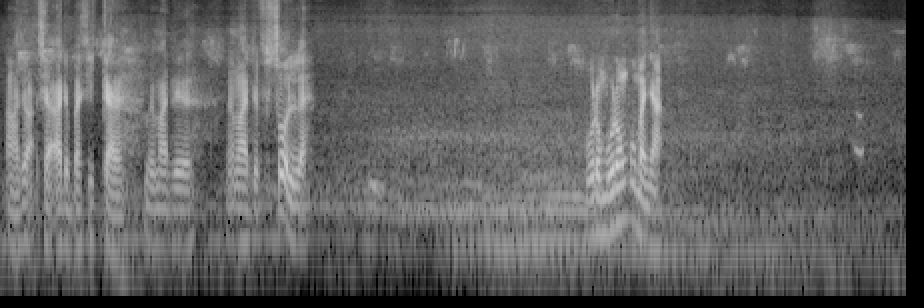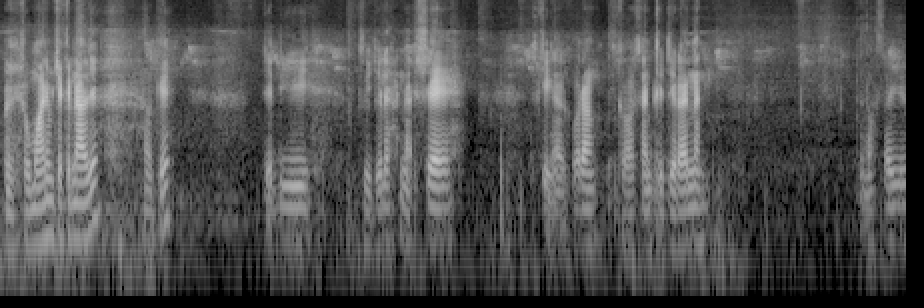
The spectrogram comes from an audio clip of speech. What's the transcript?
Ah, ha, saya ada basikal. Memang ada memang ada sol lah burung-burung pun banyak. Eh, rumah ni macam kenal je. Okey. Jadi tu je lah nak share sikit dengan korang kawasan kejiranan rumah saya.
